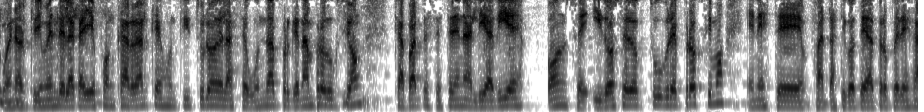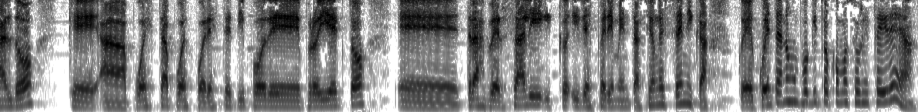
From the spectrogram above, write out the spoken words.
Bueno, El crimen de la calle Fuencarral, que es un título de la segunda gran producción, que aparte se estrena el día 10, 11 y 12 de octubre próximo en este fantástico Teatro Pérez Galdós, que apuesta pues por este tipo de proyecto eh, transversal y, y de experimentación escénica. Eh, Cuéntanos un poquito cómo surge esta idea.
